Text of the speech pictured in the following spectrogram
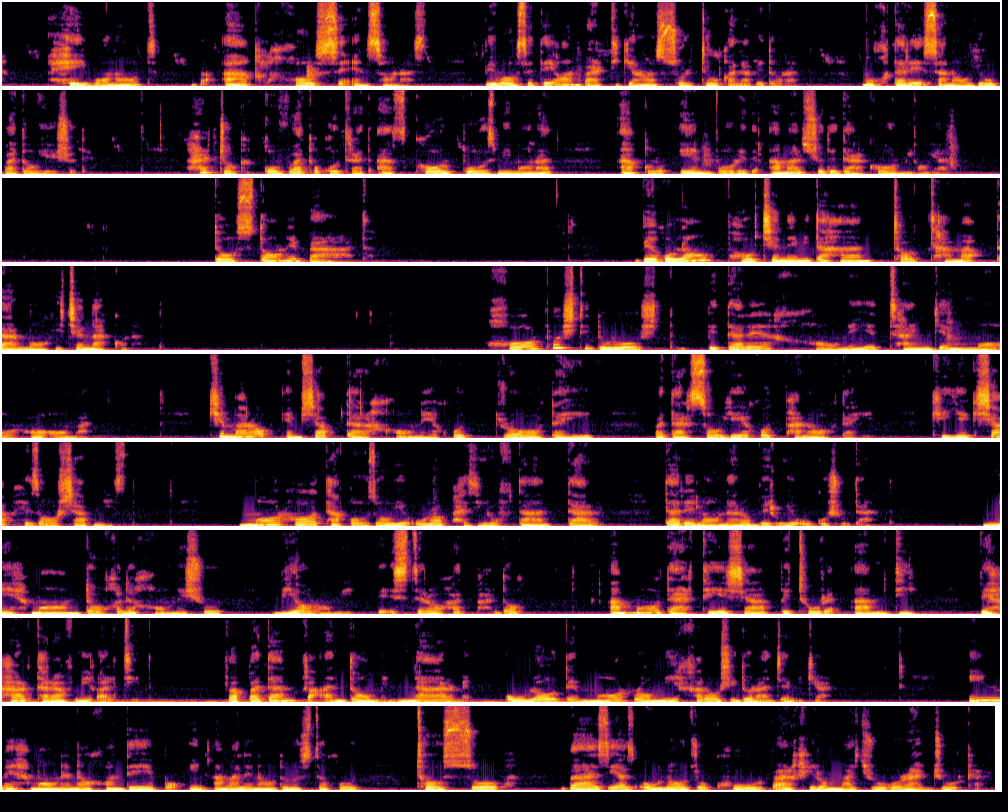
حیوانات و عقل خاص انسان است. به واسطه آن بر دیگران سلطه و غلبه دارد. مختره صنایع و بدایع شده. هر جا که قوت و قدرت از کار باز میماند عقل و علم وارد عمل شده در کار می آید داستان بعد به غلام پاچه نمی دهند تا طمع در ماهیچه نکند. خارپشتی درشت به در خانه تنگ مارها آمد که مرا امشب در خانه خود راه دهید و در سایه خود پناه دهید که یک شب هزار شب نیست. مارها تقاضای او را پذیرفتند در در لانه را به روی او گشودند. مهمان داخل خانه شد بیارامید به استراحت پرداخت. اما در طی شب به طور عمدی به هر طرف میغلطید و بدن و اندام نرم اولاد مار را میخراشید و رنجه می‌کرد. این مهمان ناخوانده با این عمل نادرست خود تا صبح بعضی از اولاد رو کور برخی رو مجروح و رنجور کرد.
